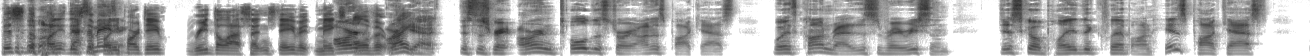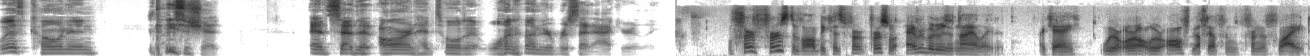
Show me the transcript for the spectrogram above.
This is the funny. This That's is the funny part, Dave. Read the last sentence, Dave. It makes Arn- all of it Arn- right. Yeah, this is great. Arn told the story on his podcast with Conrad. This is very recent. Disco played the clip on his podcast with Konnan, piece of shit, and said that Arn had told it 100% accurately. Fir- First of all, because fir- first of all, everybody was annihilated. Okay, we were, all, we were all fucked up from, from the flight.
